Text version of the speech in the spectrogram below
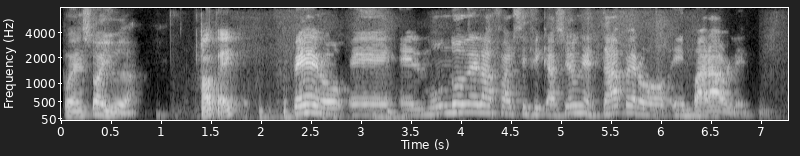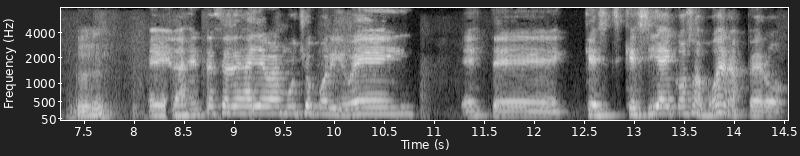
pues eso ayuda. Ok. Pero eh, el mundo de la falsificación está, pero imparable. Eh, la gente se deja llevar mucho por eBay, este, que, que sí hay cosas buenas, pero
